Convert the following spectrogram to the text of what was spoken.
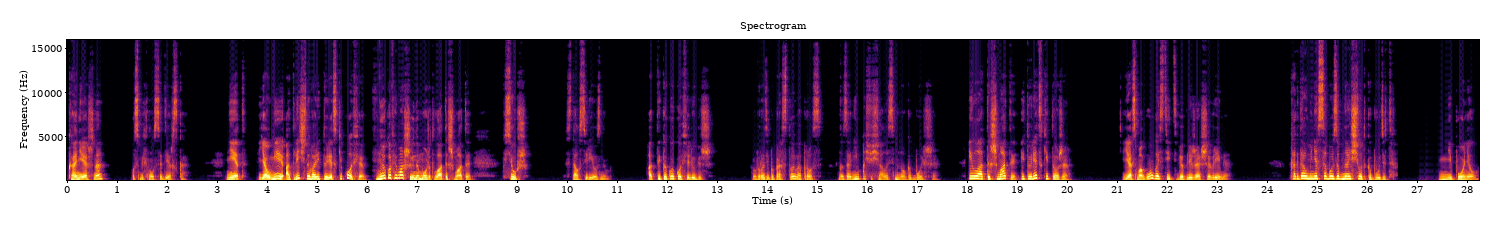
«Конечно», — усмехнулся дерзко. «Нет, я умею отлично варить турецкий кофе. Ну и кофемашина может, латы-шматы. Ксюш, стал серьезным. А ты какой кофе любишь? Вроде бы простой вопрос, но за ним ощущалось много больше. И латте-шматы, и турецкий тоже. Я смогу угостить тебя в ближайшее время? Когда у меня с собой зубная щетка будет? Не понял.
